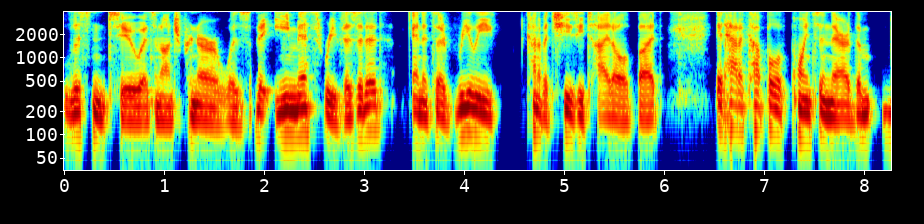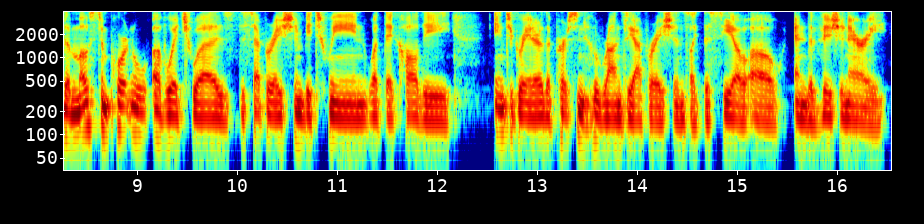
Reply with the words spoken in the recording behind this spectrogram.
listened to as an entrepreneur was The E Myth Revisited. And it's a really kind of a cheesy title, but it had a couple of points in there. The, the most important of which was the separation between what they call the integrator, the person who runs the operations, like the COO, and the visionary.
